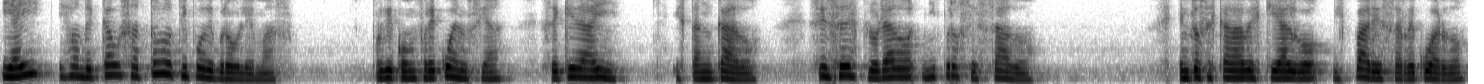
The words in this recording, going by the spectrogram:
Y ahí es donde causa todo tipo de problemas, porque con frecuencia se queda ahí, estancado, sin ser explorado ni procesado entonces cada vez que algo dispare ese recuerdo,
